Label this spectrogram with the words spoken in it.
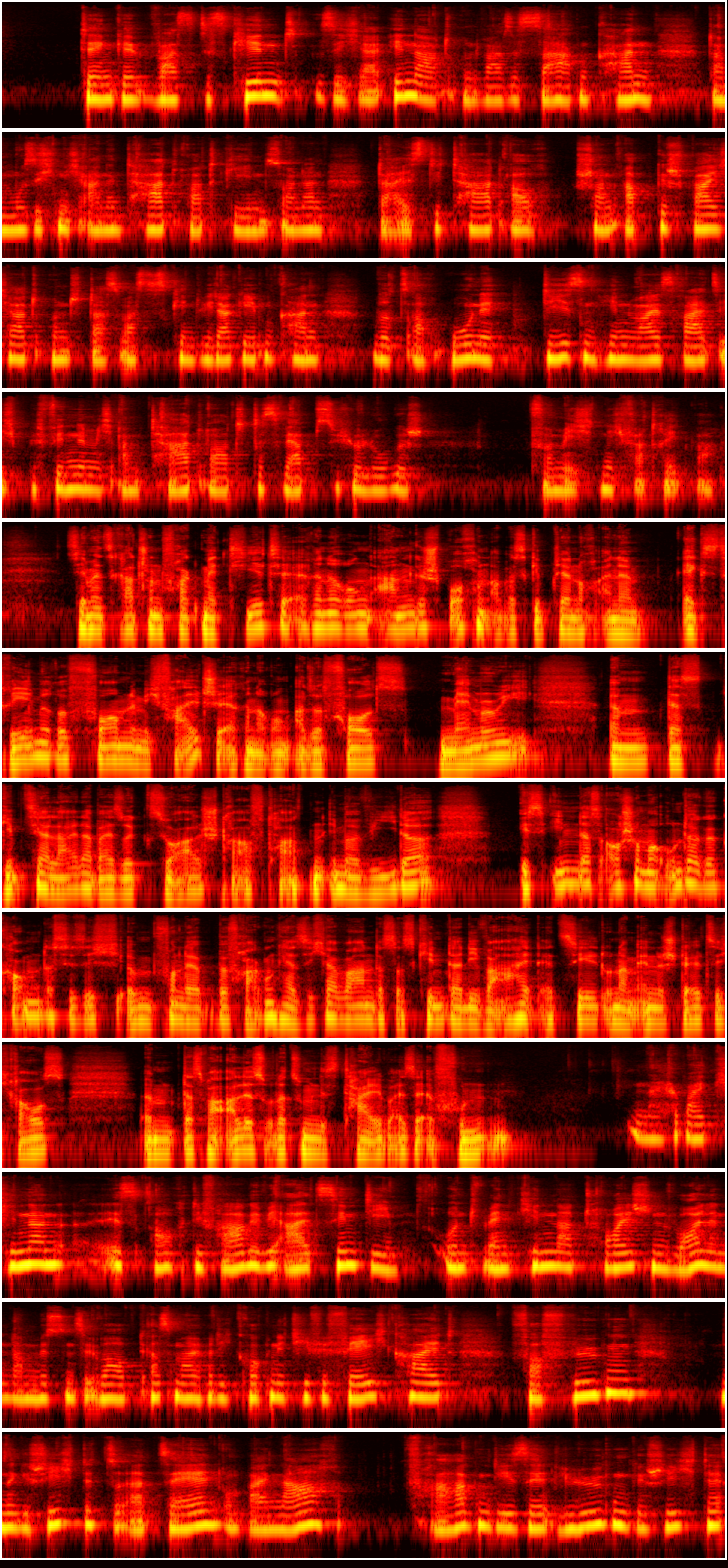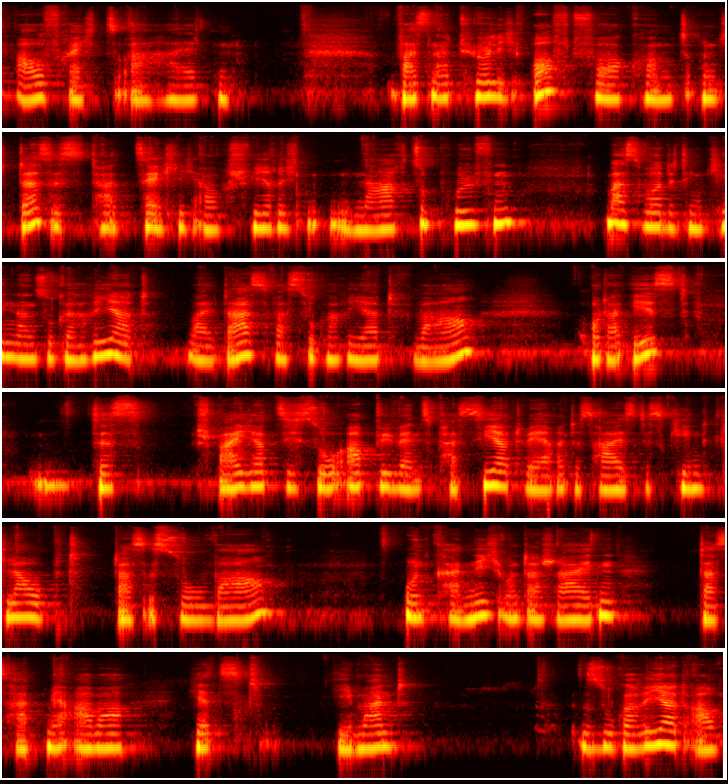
denke, was das Kind sich erinnert und was es sagen kann, da muss ich nicht an den Tatort gehen, sondern da ist die Tat auch schon abgespeichert und das, was das Kind wiedergeben kann, wird es auch ohne diesen Hinweisreiz, ich befinde mich am Tatort, das wäre psychologisch für mich nicht vertretbar. Sie haben jetzt gerade schon fragmentierte Erinnerungen angesprochen, aber es gibt ja noch eine extremere Form, nämlich falsche Erinnerung, also False Memory. Ähm, das gibt's ja leider bei Sexualstraftaten immer wieder. Ist Ihnen das auch schon mal untergekommen, dass Sie sich ähm, von der Befragung her sicher waren, dass das Kind da die Wahrheit erzählt und am Ende stellt sich raus, ähm, das war alles oder zumindest teilweise erfunden? Naja, bei Kindern ist auch die Frage, wie alt sind die? Und wenn Kinder täuschen wollen, dann müssen sie überhaupt erstmal über die kognitive Fähigkeit verfügen, eine Geschichte zu erzählen und bei Nachfragen diese Lügengeschichte aufrechtzuerhalten. Was natürlich oft vorkommt, und das ist tatsächlich auch schwierig nachzuprüfen, was wurde den Kindern suggeriert, weil das, was suggeriert war oder ist, das speichert sich so ab, wie wenn es passiert wäre. Das heißt, das Kind glaubt, dass es so war und kann nicht unterscheiden, das hat mir aber jetzt jemand suggeriert, auch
